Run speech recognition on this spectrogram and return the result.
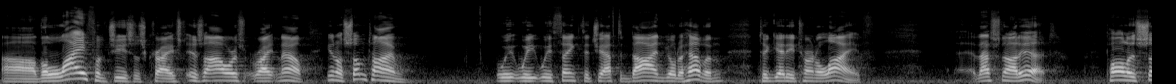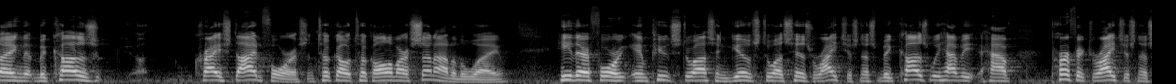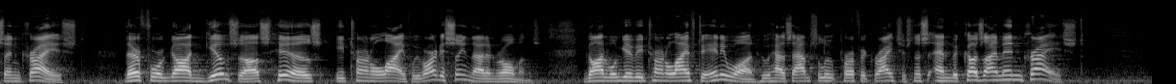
Uh, the life of Jesus Christ is ours right now. You know, sometimes we, we, we think that you have to die and go to heaven to get eternal life. That's not it. Paul is saying that because Christ died for us and took, out, took all of our sin out of the way, He therefore imputes to us and gives to us His righteousness because we have, have perfect righteousness in Christ. Therefore, God gives us His eternal life. We've already seen that in Romans. God will give eternal life to anyone who has absolute perfect righteousness, and because I'm in Christ.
